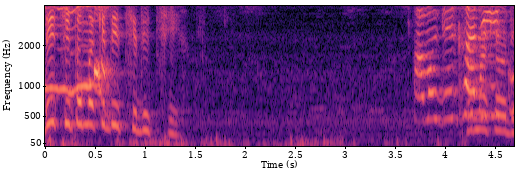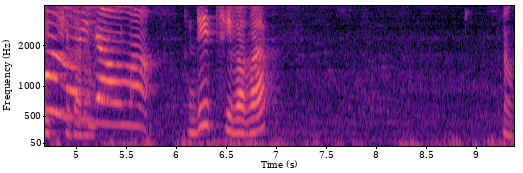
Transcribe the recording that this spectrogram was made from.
দিচ্ছি তোমাকে দিচ্ছি দিচ্ছি। আমাকে তোমাকেও দিচ্ছি খালি দাঁড়াও। দাও না। দিচ্ছি বাবা। নাও।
